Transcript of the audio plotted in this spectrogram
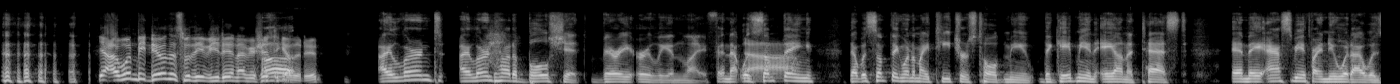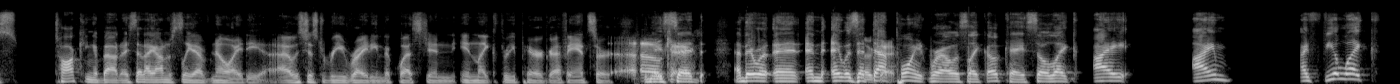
yeah, I wouldn't be doing this with you if you didn't have your shit uh, together, dude. I learned I learned how to bullshit very early in life, and that was ah. something that was something one of my teachers told me. They gave me an A on a test, and they asked me if I knew what I was talking about? I said, I honestly have no idea. I was just rewriting the question in like three paragraph answer. And okay. they said, and there were, and, and it was at okay. that point where I was like, okay, so like I, I'm, I feel like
